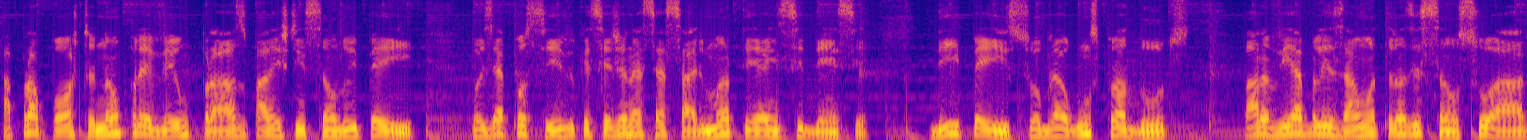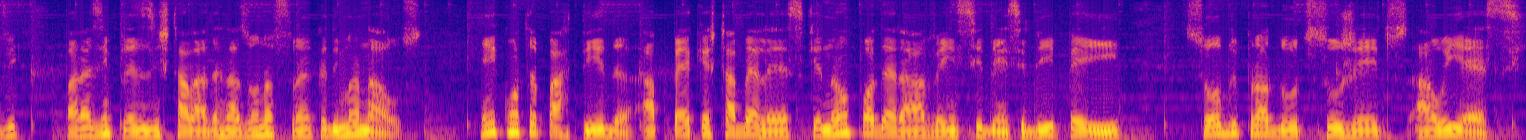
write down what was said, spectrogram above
a proposta não prevê um prazo para extinção do IPI, pois é possível que seja necessário manter a incidência de IPI sobre alguns produtos para viabilizar uma transição suave para as empresas instaladas na Zona Franca de Manaus. Em contrapartida, a PEC estabelece que não poderá haver incidência de IPI sobre produtos sujeitos ao IS.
